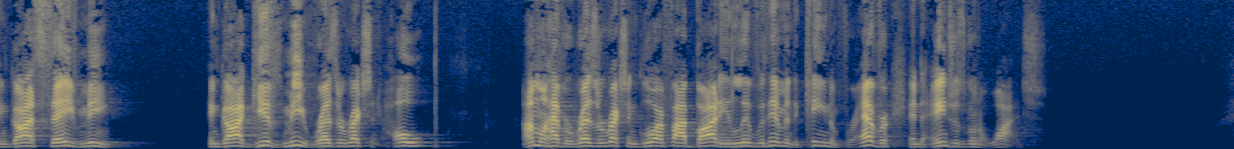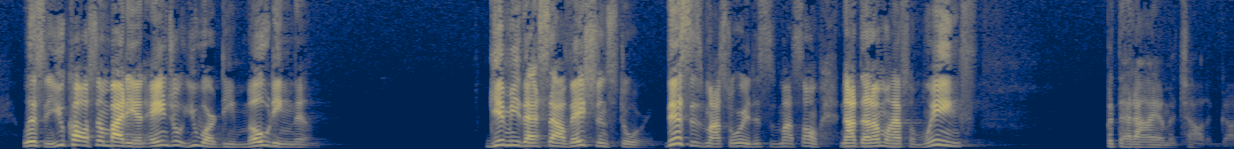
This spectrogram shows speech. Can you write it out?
And God saved me. And God gives me resurrection hope. I'm going to have a resurrection glorified body and live with Him in the kingdom forever, and the angel's going to watch. Listen, you call somebody an angel, you are demoting them. Give me that salvation story. This is my story. This is my song. Not that I'm going to have some wings, but that I am a child of God.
